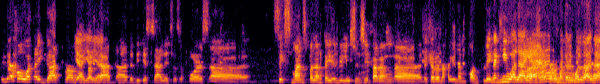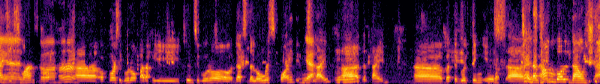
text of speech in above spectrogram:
Hindi ako, what I got from, Yeah, yeah, from yeah. that, uh, the biggest challenge was of course, uh, six months pa lang kayo in relationship, parang uh, nagkaroon na kayo ng conflict. Naghiwalayan. Diba? Nagkaroon ng hiwalayan, six months. No? Aha. Uh, of course, siguro para kay Chun, siguro that's the lowest point in his Yeah. life Mhm. uh, at the time. Uh, but the good thing is, uh, nag-humble down siya.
